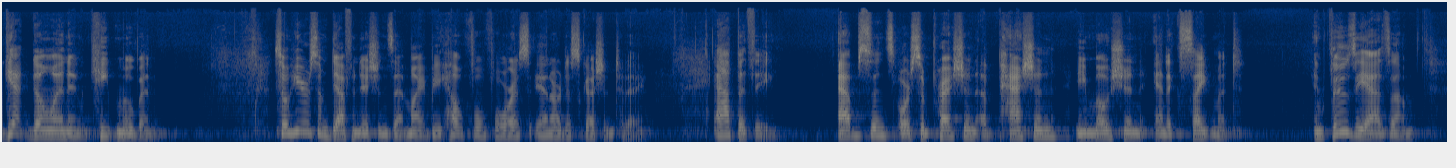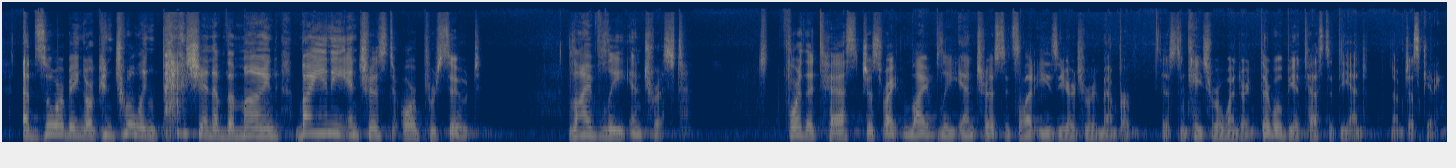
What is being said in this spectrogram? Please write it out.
get going and keep moving. So here are some definitions that might be helpful for us in our discussion today apathy, absence or suppression of passion, emotion, and excitement. Enthusiasm, absorbing or controlling passion of the mind by any interest or pursuit. Lively interest. For the test, just write lively interest. It's a lot easier to remember, just in case you were wondering. There will be a test at the end. No, I'm just kidding.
